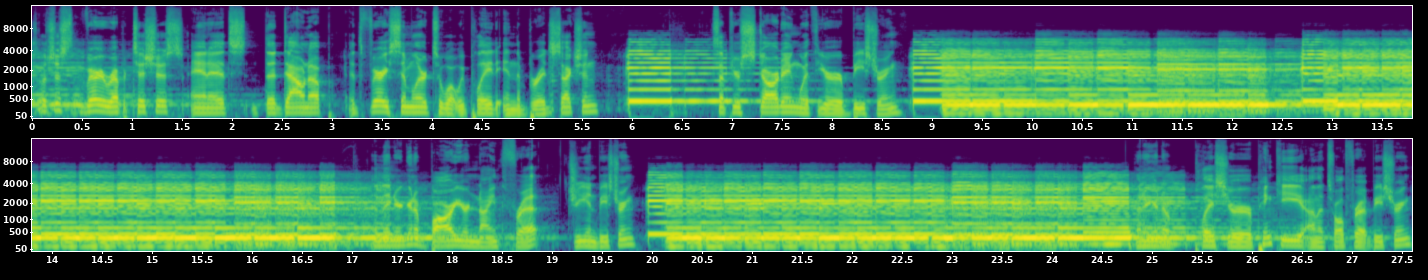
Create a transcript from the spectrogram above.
So it's just very repetitious and it's the down up. It's very similar to what we played in the bridge section except you're starting with your B string. And then you're going to bar your ninth fret, G and B string. Then you're going to place your pinky on the 12th fret B string.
